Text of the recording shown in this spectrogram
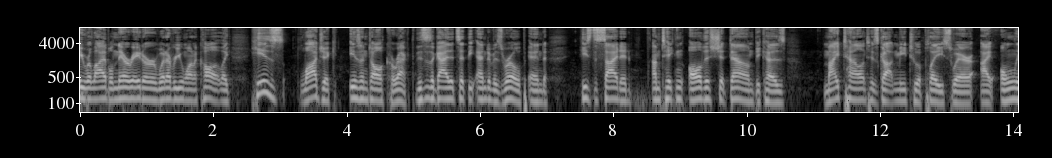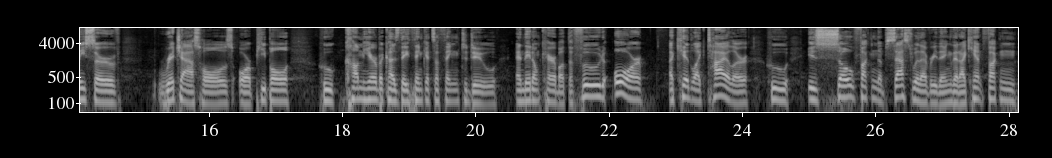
a reliable narrator or whatever you want to call it. Like his logic isn't all correct. This is a guy that's at the end of his rope, and he's decided I'm taking all this shit down because my talent has gotten me to a place where I only serve rich assholes or people who come here because they think it's a thing to do and they don't care about the food or a kid like Tyler who is so fucking obsessed with everything that I can't fucking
